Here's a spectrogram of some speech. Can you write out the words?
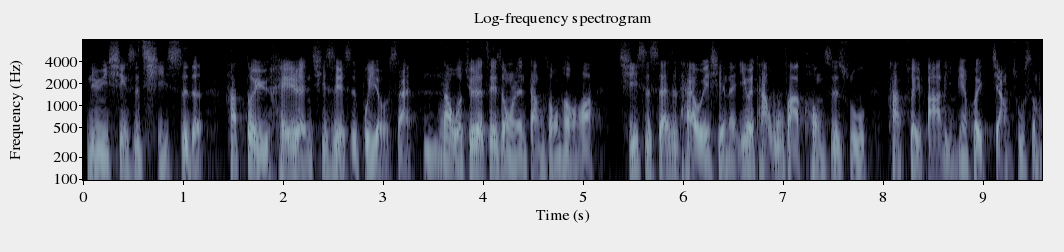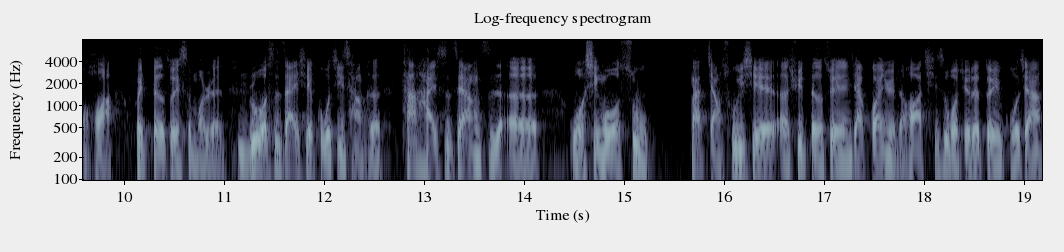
女性是歧视的，他对于黑人其实也是不友善。那我觉得这种人当总统的话，其实实在是太危险了，因为他无法控制出他嘴巴里面会讲出什么话，会得罪什么人。如果是在一些国际场合，他还是这样子，呃，我行我素。那讲出一些呃去得罪人家官员的话，其实我觉得对于国家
